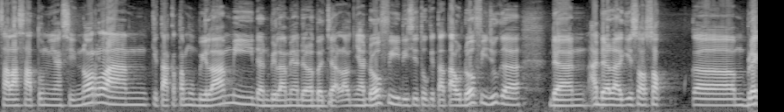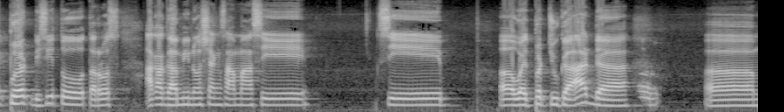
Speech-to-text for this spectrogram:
Salah satunya si Norlan, kita ketemu Bellamy dan Bellamy adalah bajak lautnya Dovi. Di situ kita tahu Dovi juga dan ada lagi sosok ke Blackbird di situ. Terus Akagami no Sheng sama si si eh, Whitebird juga ada. Oh, Em,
